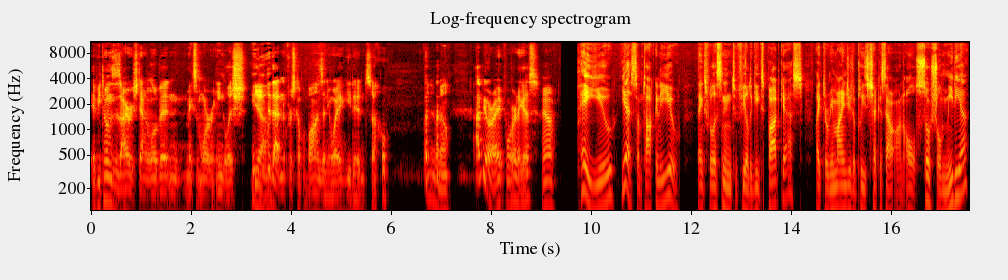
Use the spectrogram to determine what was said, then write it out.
if he tones his Irish down a little bit and makes it more English. He, he did that in the first couple Bonds anyway. He did so. You never know. I'd be all right for it, I guess. Yeah. Hey, you. Yes, I'm talking to you. Thanks for listening to Field of Geeks podcast. I'd like to remind you to please check us out on all social media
